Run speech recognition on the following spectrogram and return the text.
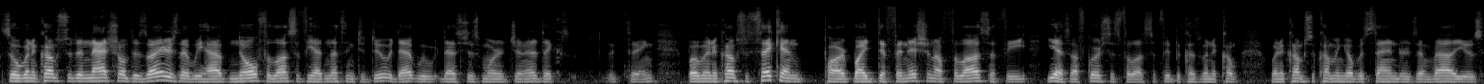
So when it comes to the natural desires that we have, no philosophy had nothing to do with that. We, that's just more genetic thing. But when it comes to second part, by definition of philosophy, yes, of course, it's philosophy because when it come when it comes to coming up with standards and values,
